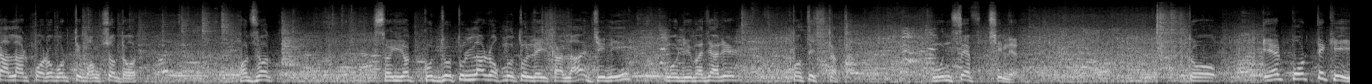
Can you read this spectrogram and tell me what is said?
তাল্লার পরবর্তী বংশধর হজরত সৈয়দ কুদরতুল্লাহ রহমতুল্লাহ তাল্লাহ যিনি মৌলিবাজারের প্রতিষ্ঠাতা, মুনসেফ ছিলেন। তো এরপর থেকেই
